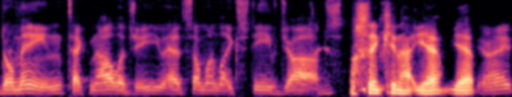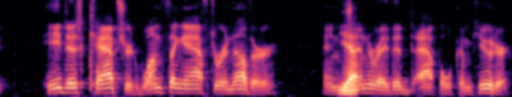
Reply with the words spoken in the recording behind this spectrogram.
domain, technology, you had someone like Steve Jobs I was thinking that. Yeah. Yeah. right? He just captured one thing after another and Yeah. generated Apple Computer.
